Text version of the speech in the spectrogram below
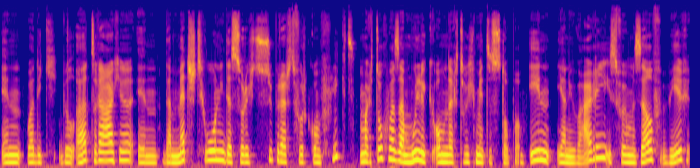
en wat ik wil uitdragen. En dat matcht gewoon niet. Dat zorgt super hard voor conflict. Maar toch was dat moeilijk om daar terug mee te stoppen. 1 januari is voor mezelf weer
